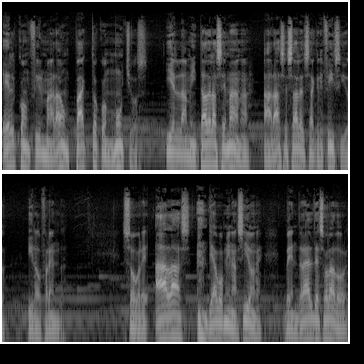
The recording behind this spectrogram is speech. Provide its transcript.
él confirmará un pacto con muchos y en la mitad de la semana hará cesar el sacrificio y la ofrenda. Sobre alas de abominaciones vendrá el desolador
